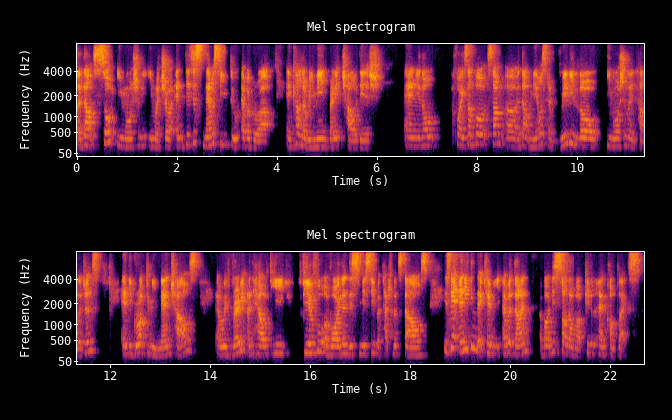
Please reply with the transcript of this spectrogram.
adults so emotionally immature and they just never seem to ever grow up and kind of remain very childish? And, you know, for example, some uh, adult males have really low emotional intelligence and they grow up to be man-childs uh, with very unhealthy fearful, avoidant, dismissive attachment styles. Is there anything that can be ever done about this sort of a Peter Pan complex?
